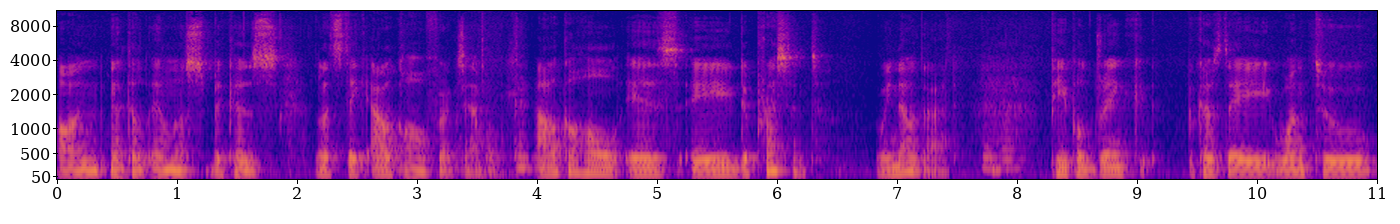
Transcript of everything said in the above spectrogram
on mental illness because let's take alcohol for example. Mm-hmm. Alcohol is a depressant. We know that. Mm-hmm. People drink because they want to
